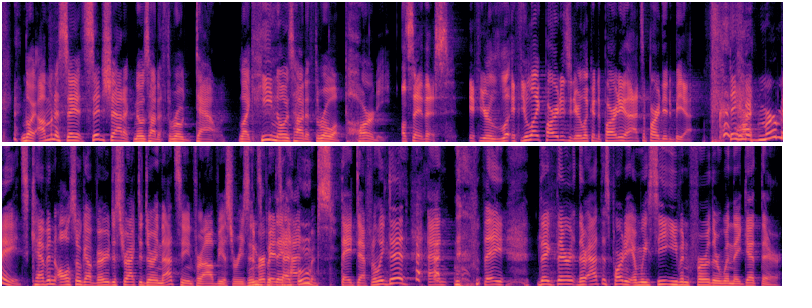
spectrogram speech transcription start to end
Look, I'm gonna say it. Sid Shattuck knows how to throw down. Like he knows how to throw a party. I'll say this: if you're lo- if you like parties and you're looking to party, that's a party to be at. They had mermaids. Kevin also got very distracted during that scene for obvious reasons. but mermaids they had mer- boobs. They definitely did, and they they they're they're at this party, and we see even further when they get there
